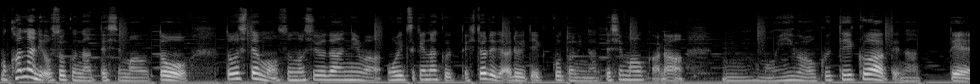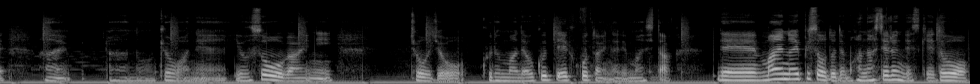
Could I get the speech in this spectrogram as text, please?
もうかなり遅くなってしまうとどうしてもその集団には追いつけなくって一人で歩いていくことになってしまうから、うん、もういいわ送っていくわってなって、はい、あの今日はね予想外に長女を車で送っていくことになりました。で前のエピソードでも話してるんですけど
